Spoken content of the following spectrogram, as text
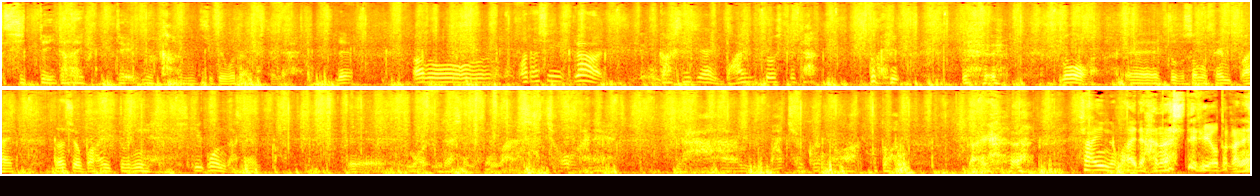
知っていただいている感じでございましてね。であのー、私が学生時代にバイトしてた時の、えー、ちょっとその先輩私をバイトに引き込んだ先輩、えー、もういらっしゃるんですけど、ま、社長がねいやーマチュ君のこと社員の前で話してるよとかね。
